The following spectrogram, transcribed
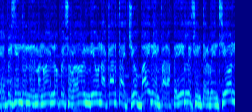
El presidente Andrés Manuel López Obrador envió una carta a Joe Biden para pedirle su intervención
